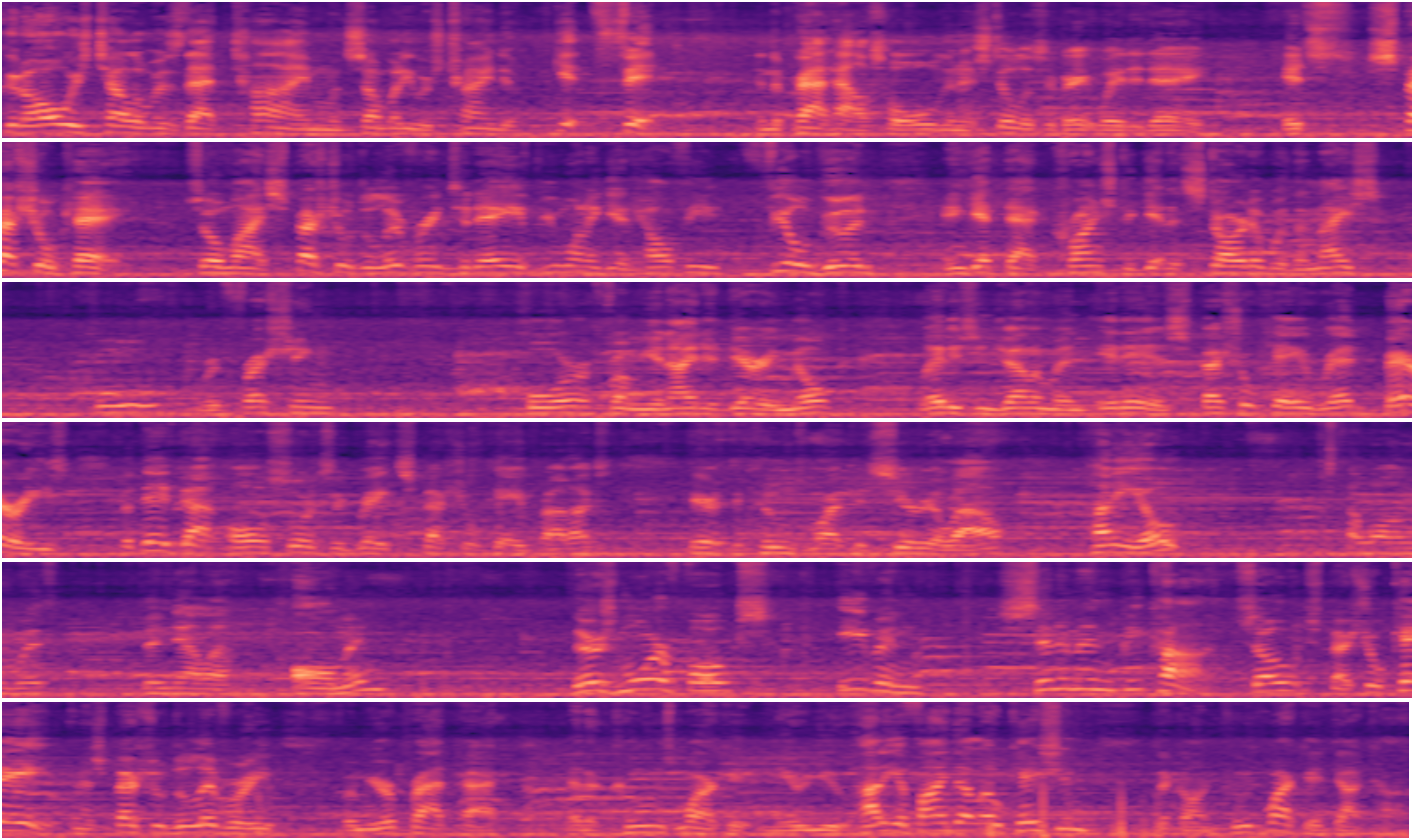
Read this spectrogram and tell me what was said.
could always tell it was that time when somebody was trying to get fit in the Pratte household, and it still is a great way today. It's Special K. So my special delivery today, if you want to get healthy, feel good, and get that crunch to get it started with a nice, cool, refreshing pour from United Dairy Milk. Ladies and gentlemen, it is Special K Red Berries, but they've got all sorts of great Special K products here at the Kuhn's Market Cereal Owl. Honey oat, along with vanilla almond. There's more, folks, even cinnamon pecan. So, Special K and a special delivery from your Pratte Pack at a Kuhn's Market near you. How do you find that location? Click on kuhnsmarket.com.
